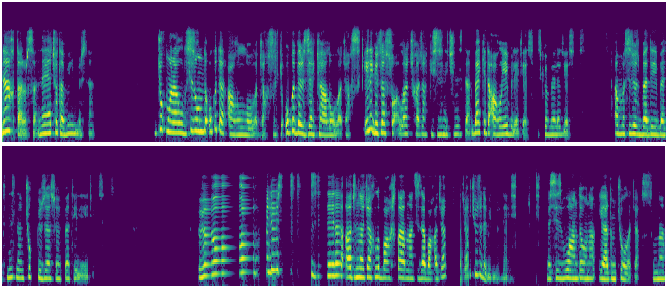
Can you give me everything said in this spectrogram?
Nə axtarırsan? Nəyə çata bilmirsən? Çox maraqlıdır. Siz onda o qədər ağıllı olacaqsınız ki, o qədər zəkalı olacaqsınız ki, elə gözəl suallar çıxacaq ki, sizin içinizdən. Bəlkə də ağlaya biləcəksiniz, kövrələcəksiniz. Amma siz öz bədiheybətinizlə çox gözəl söhbət eləyəcəksiniz. Və bilirsiniz, elə acınacaqlı baxışlarla sizə baxacaq heç özü də bilmir nə istəyir. Və siz bu anda ona yardımcı olacaqsınız. Ona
